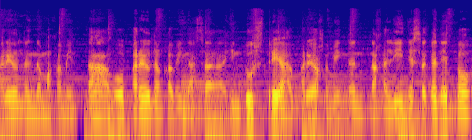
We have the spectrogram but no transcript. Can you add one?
pareho lang naman kaming tao, pareho lang kaming nasa industriya, pareho kaming na- nakalinya sa ganito.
